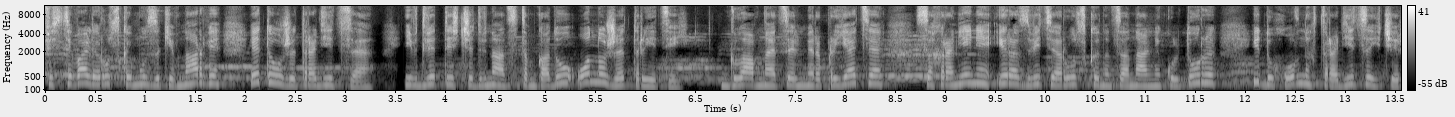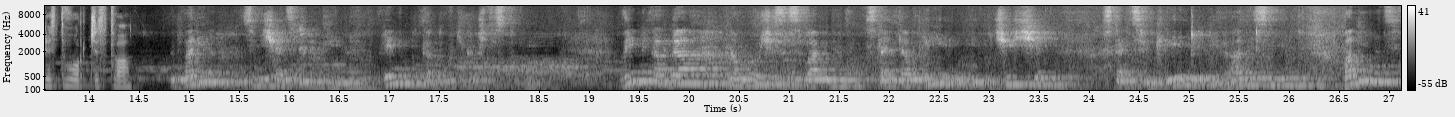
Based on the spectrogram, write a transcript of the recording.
Фестиваль русской музыки в Нарве – это уже традиция, и в 2012 году он уже третий. Главная цель мероприятия – сохранение и развитие русской национальной культуры и духовных традиций через творчество. На дворе замечательное время, время подготовки к Рождеству. Время, когда нам хочется с вами стать добрее и чище, стать светлее и радостнее, подумать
